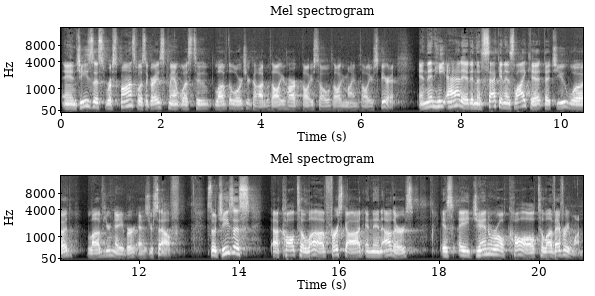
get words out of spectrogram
and Jesus' response was the greatest commandment was to love the Lord your God with all your heart, with all your soul, with all your mind, with all your spirit. And then he added, and the second is like it, that you would love your neighbor as yourself. So Jesus' uh, to love, first God and then others, is a general call to love everyone.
